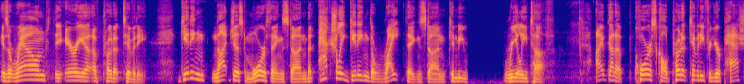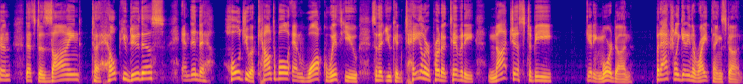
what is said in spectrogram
is around the area of productivity. Getting not just more things done, but actually getting the right things done can be really tough. I've got a course called Productivity for Your Passion that's designed to help you do this and then to hold you accountable and walk with you so that you can tailor productivity not just to be getting more done, but actually getting the right things done.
